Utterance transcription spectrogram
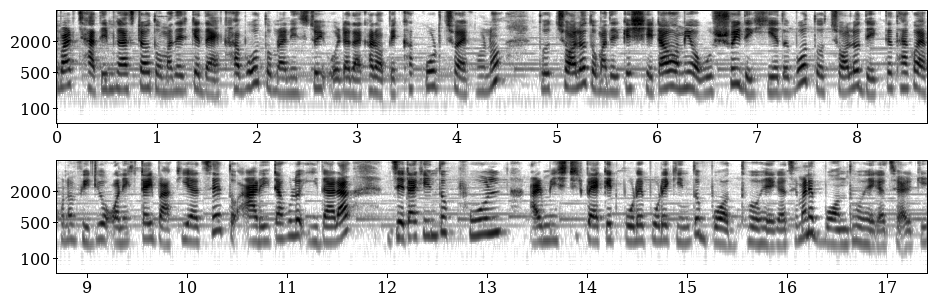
এবার ছাতিম গাছটাও তোমাদেরকে দেখাবো। তোমরা নিশ্চয়ই ওইটা দেখার অপেক্ষা করছ এখনও তো চলো তোমাদেরকে সেটাও আমি অবশ্যই দেখিয়ে দেবো। তো চলো দেখতে থাকো এখনও ভিডিও অনেকটাই বাকি আছে। তো আর এটা হলো ইদারা, যেটা কিন্তু ফুল আর মিষ্টির প্যাকেট পড়ে পড়ে কিন্তু বদ্ধ হয়ে গেছে মানে বন্ধ হয়ে গেছে আর কি।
